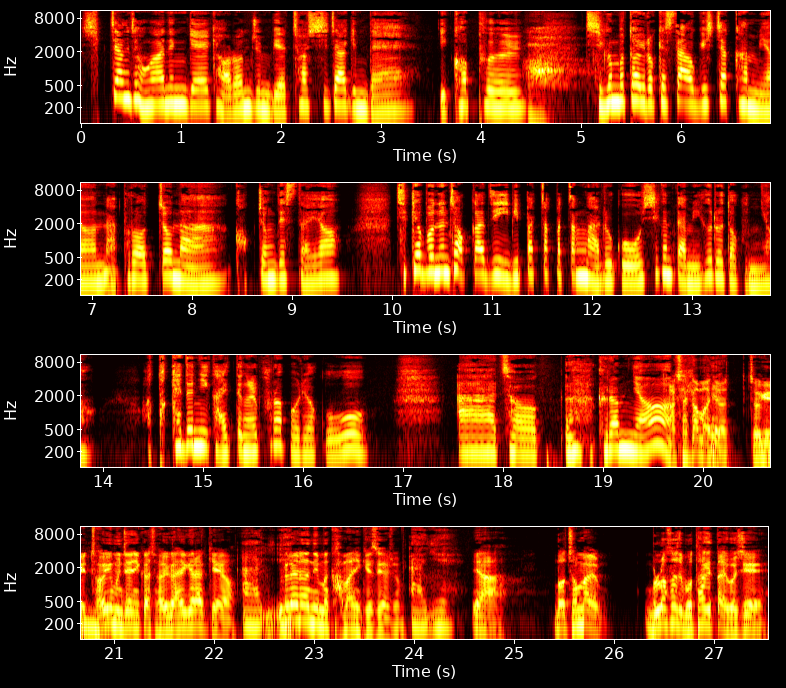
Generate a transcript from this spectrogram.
식장 정하는 게 결혼 준비의 첫 시작인데 이 커플 아. 지금부터 이렇게 싸우기 시작하면 앞으로 어쩌나 걱정됐어요. 지켜보는 저까지 입이 바짝바짝 마르고 식은땀이 흐르더군요. 어떻게든 이 갈등을 풀어보려고 아, 저 어, 그럼요. 아, 잠깐만요. 저기, 저희 문제니까 저희가 해결할게요. 아, 예. 플래너님은 가만히 계세요, 좀. 아, 예. 야, 너 정말 물러서지 못하겠다 이거지?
